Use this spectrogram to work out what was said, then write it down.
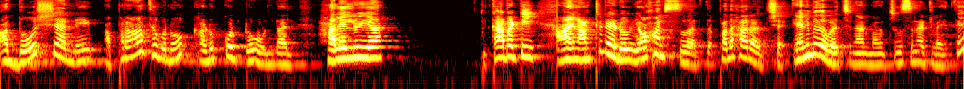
ఆ దోషాన్ని అపరాధమును కడుక్కొట్టు ఉండాలి. హలెలుయా కాబట్టి ఆయన అంటున్నాడు యోహాన్ సువార్త పదహారు వచ్చాయి ఎనిమిదో వచ్చినాన్ని మనం చూసినట్లయితే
